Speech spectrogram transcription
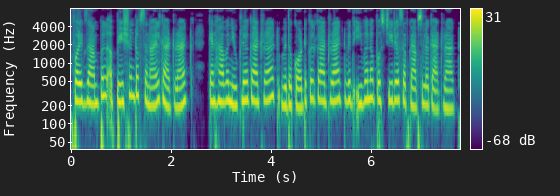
For example, a patient of senile cataract can have a nuclear cataract with a cortical cataract with even a posterior subcapsular cataract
